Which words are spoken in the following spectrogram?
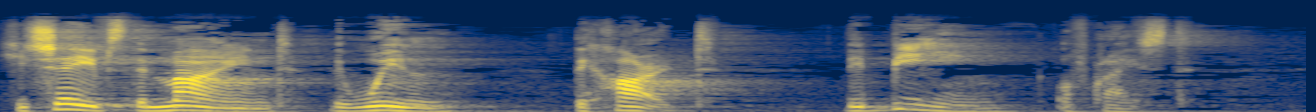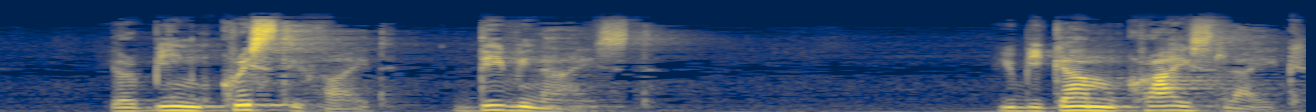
He shapes the mind, the will, the heart, the being of Christ. You're being Christified, divinized. You become Christ like.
